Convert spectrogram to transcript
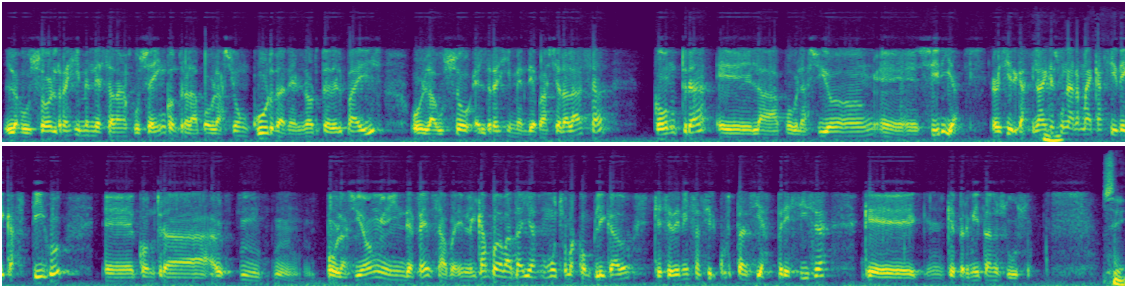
los usó el régimen de Saddam Hussein contra la población kurda en el norte del país, o la usó el régimen de Bashar al-Assad contra eh, la población eh, siria. Es decir, que al final es un arma casi de castigo eh, contra mm, mm, población indefensa. En el campo de batalla es mucho más complicado que se den esas circunstancias precisas que, que permitan su uso. Sí,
